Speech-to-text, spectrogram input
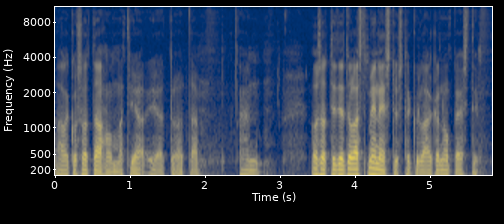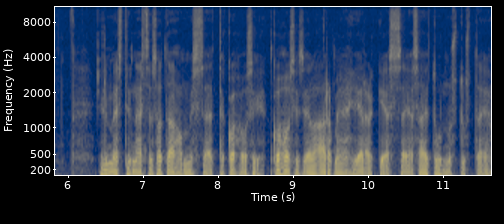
alko sotahommat ja, ja tuota, hän osoitti tietynlaista menestystä kyllä aika nopeasti ilmeisesti näissä sotahommissa, että kohosi, kohosi siellä armeijan hierarkiassa ja sai tunnustusta ja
